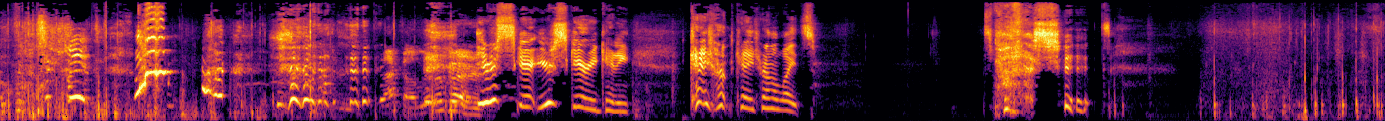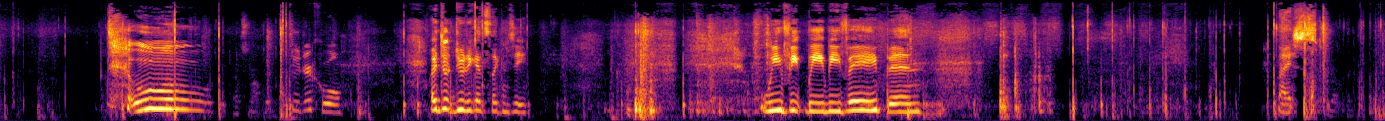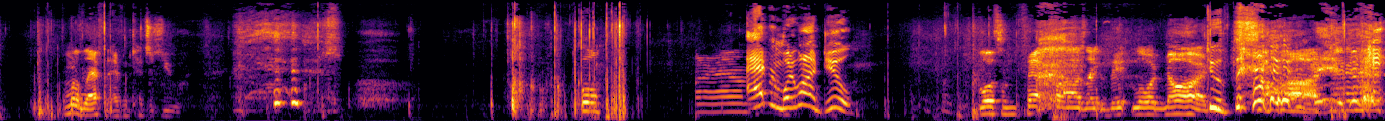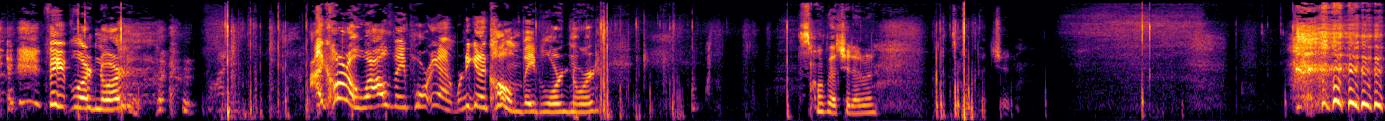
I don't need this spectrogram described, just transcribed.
like a little bird. You're scary. You're scary, Kenny. Kenny, turn, Kenny, turn the lights. Smell that shit. Ooh, That's nothing. dude, you're cool. I do, do it again so I can see. We be we be vaping. Nice. I'm gonna laugh when Evan catches you. Cool. Um, Around. Advin, what do you want to do? Blow some fat clouds like Vape Lord Nord. Dude. Vape Lord Nord. I caught a wild Vaporeon. What are you gonna call him, Vape Lord Nord? Smoke that shit, Edwin. Smoke that shit.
